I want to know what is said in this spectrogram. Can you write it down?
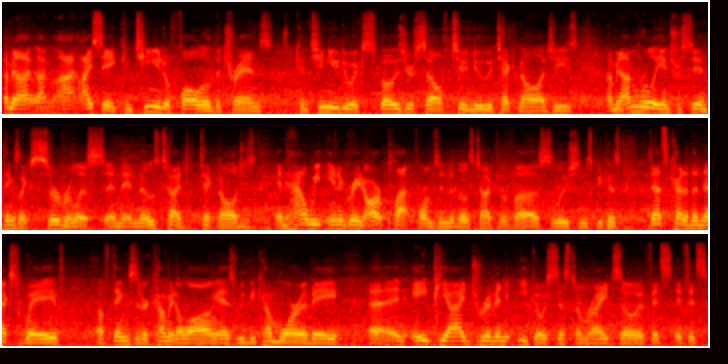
I mean, I, I, I say continue to follow the trends, continue to expose yourself to new technologies. I mean, I'm really interested in things like serverless and, and those types of technologies and how we integrate our platforms into those types of uh, solutions because that's kind of the next wave of things that are coming along as we become more of a uh, an API-driven ecosystem, right? So if it's if it's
